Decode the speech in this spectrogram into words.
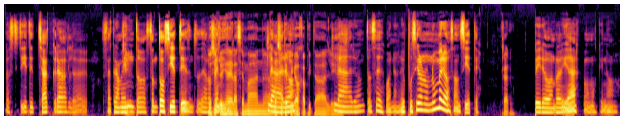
los siete chakras, la- sacramentos, son todos siete, entonces de Los siete días de la semana, los siete pecados capitales. Claro, entonces, bueno, le pusieron un número, son siete. Claro. Pero en realidad es como que no.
